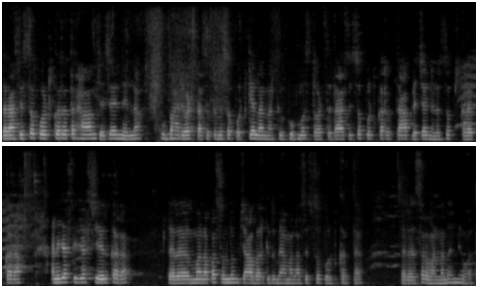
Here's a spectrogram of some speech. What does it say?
तर असे सपोर्ट करत राहा आमच्या चॅनेलला खूप भारी वाटतं असं तुम्ही सपोर्ट केला ना की खूप मस्त वाटतं. तर असे सपोर्ट करत तर आपल्या चॅनलला सबस्क्राईब करा आणि जास्तीत जास्त शेअर करा. तर मनापासून तुमचे आभार की तुम्ही आम्हाला असे सपोर्ट करता. तर सर्वांना धन्यवाद.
